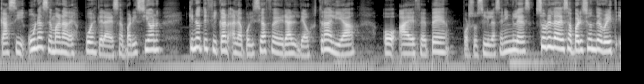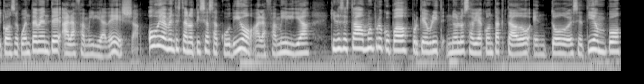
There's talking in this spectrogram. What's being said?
casi una semana después de la desaparición, que notifican a la Policía Federal de Australia, o AFP por sus siglas en inglés, sobre la desaparición de Brit y consecuentemente a la familia de ella. Obviamente esta noticia sacudió a la familia, quienes estaban muy preocupados porque Brit no los había contactado en todo ese tiempo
